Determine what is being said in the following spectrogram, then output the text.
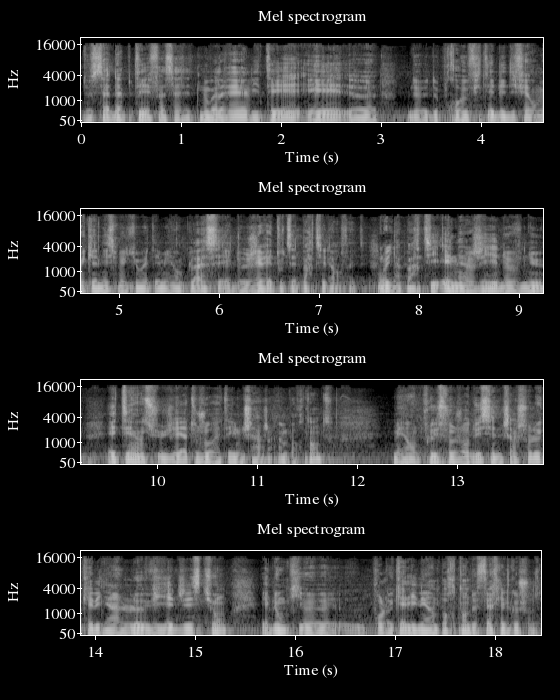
de s'adapter face à cette nouvelle réalité et euh, de, de profiter des différents mécanismes qui ont été mis en place et de gérer toute cette partie-là en fait. Oui. La partie énergie est devenue, était un sujet, a toujours été une charge importante. Mais en plus, aujourd'hui, c'est une charge sur laquelle il y a un levier de gestion et donc euh, pour lequel il est important de faire quelque chose.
